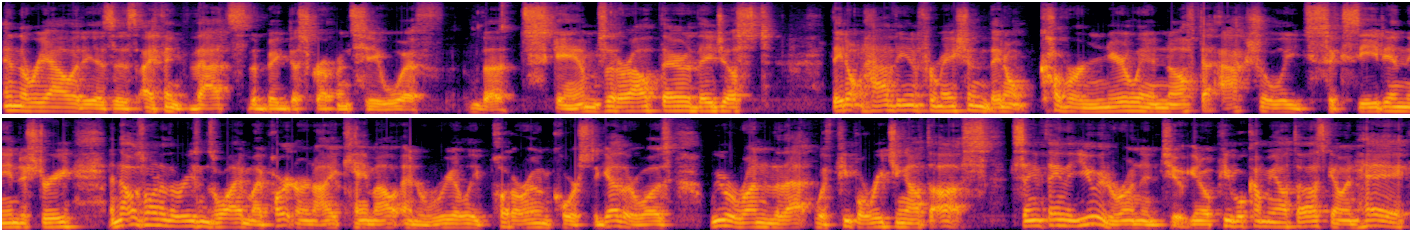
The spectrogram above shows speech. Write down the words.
And the reality is, is I think that's the big discrepancy with the scams that are out there. They just they don't have the information. They don't cover nearly enough to actually succeed in the industry. And that was one of the reasons why my partner and I came out and really put our own course together was we were running into that with people reaching out to us. Same thing that you would run into, you know, people coming out to us going, Hey,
